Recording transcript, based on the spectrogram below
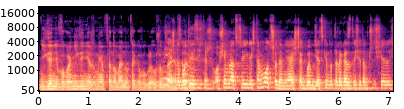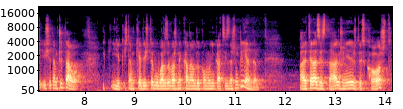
Nigdy nie, w ogóle nigdy nie rozumiałem fenomenu tego w ogóle urządzenia. Wiesz, no bo ty jesteś też 8 lat czy ileś tam młodszy ode mnie, a jeszcze jak byłem dzieckiem, to telegazety się tam, się, się tam czytało. I, I jakiś tam kiedyś to był bardzo ważny kanał do komunikacji z naszym klientem. Ale teraz jest tak, że nie, dość, że to jest koszt,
